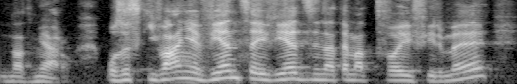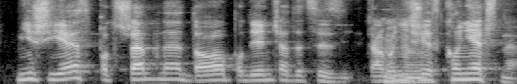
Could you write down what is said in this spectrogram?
nadmiaru, uzyskiwanie więcej wiedzy na temat Twojej firmy niż jest potrzebne do podjęcia decyzji, albo mhm. niż jest konieczne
